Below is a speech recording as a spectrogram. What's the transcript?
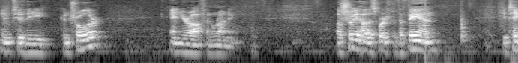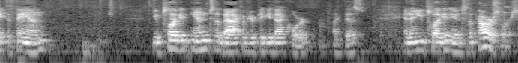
into the controller and you're off and running. I'll show you how this works with the fan. You take the fan, you plug it into the back of your piggyback cord, like this, and then you plug it into the power source.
